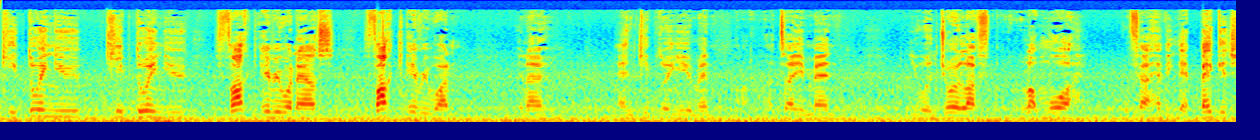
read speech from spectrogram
Keep doing you. Keep doing you. Fuck everyone else. Fuck everyone. You know, and keep doing you, man. I tell you, man, you will enjoy life a lot more without having that baggage,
